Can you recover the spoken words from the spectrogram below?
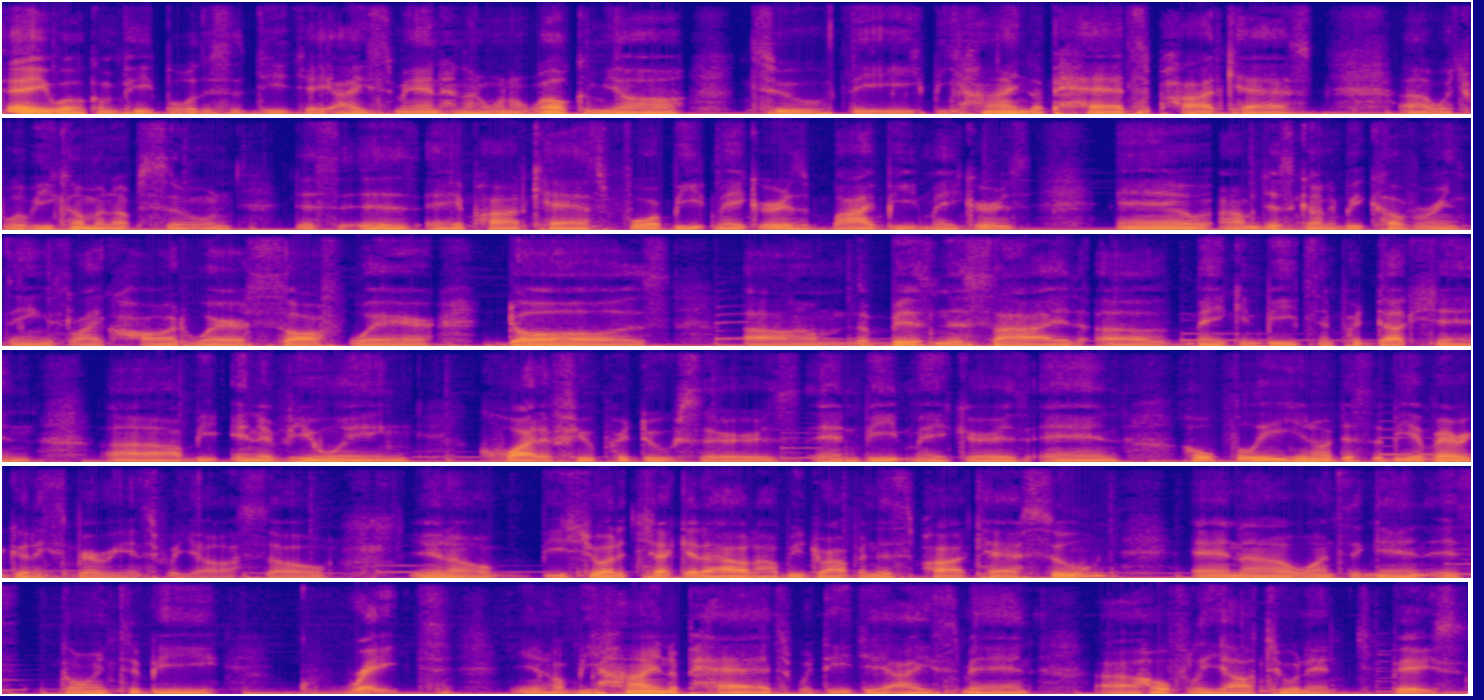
Hey, welcome people. This is DJ Iceman, and I want to welcome y'all to the Behind the Pads podcast, uh, which will be coming up soon. This is a podcast for beatmakers by beatmakers, and I'm just going to be covering things like hardware, software, DAWs, um, the business side of making beats and production. Uh, I'll be interviewing quite a few producers and beat makers, and hopefully, you know, this will be a very good experience for y'all. So, you know, be sure to check it out. I'll be dropping this podcast soon, and uh, once again, it's going to be great. You know, behind the pads with DJ Iceman. Uh, hopefully, y'all tune in. Peace.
